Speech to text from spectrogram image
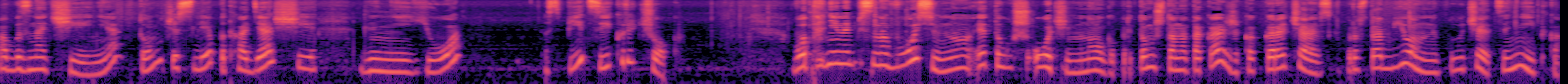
обозначения, в том числе подходящие для нее спицы и крючок. Вот они написано 8, но это уж очень много, при том, что она такая же, как Карачаевская, просто объемная получается нитка.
